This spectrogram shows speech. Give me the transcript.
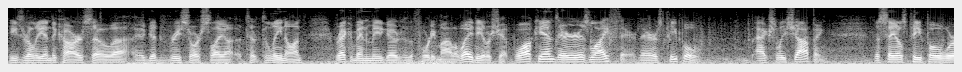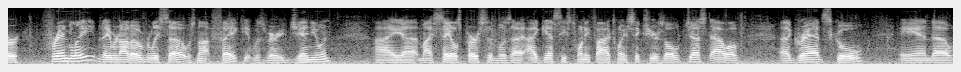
he's really into cars, so uh, a good resource to, to, lean on. Recommended me to go to the 40 mile away dealership. Walk in, there is life there. There's people actually shopping. The salespeople were friendly. They were not overly so. It was not fake. It was very genuine. I uh, my salesperson was I, I, guess he's 25, 26 years old, just out of uh, grad school and uh,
